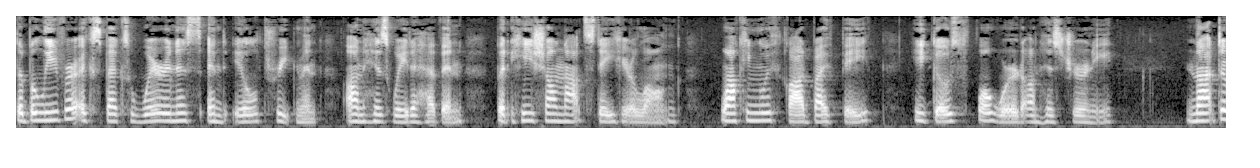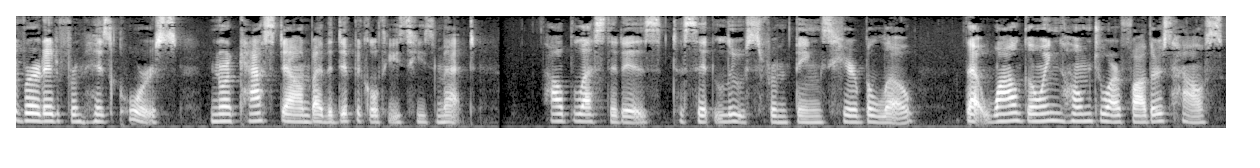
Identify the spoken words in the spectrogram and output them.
The believer expects weariness and ill treatment on his way to heaven, but he shall not stay here long. Walking with God by faith, he goes forward on his journey, not diverted from his course nor cast down by the difficulties he's met. How blessed it is to sit loose from things here below, that while going home to our Father's house,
